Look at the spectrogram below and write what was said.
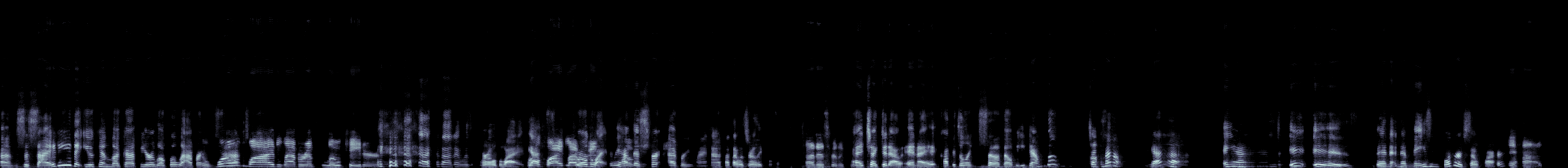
um, society that you can look up your local the labyrinth. at. worldwide labyrinth locator. I thought it was worldwide. Yes. Worldwide labyrinth. Worldwide. We have this for everyone. I thought that was really cool. That is really cool. I checked it out and I copied the link so they'll be down below. Check them out. Yeah. And it is been an amazing quarter so far. It has.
